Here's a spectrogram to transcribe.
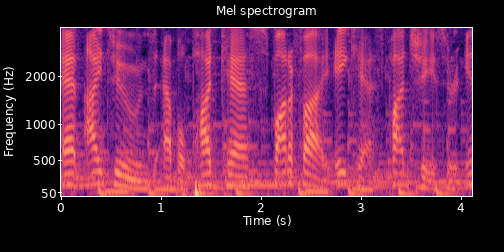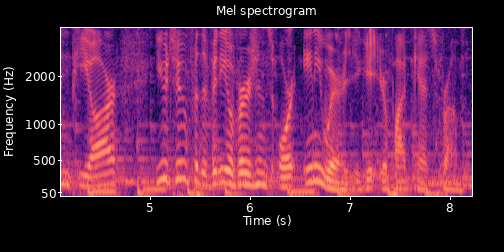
At iTunes, Apple Podcasts, Spotify, Acast, Podchaser, NPR, YouTube for the video versions, or anywhere you get your podcasts from.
